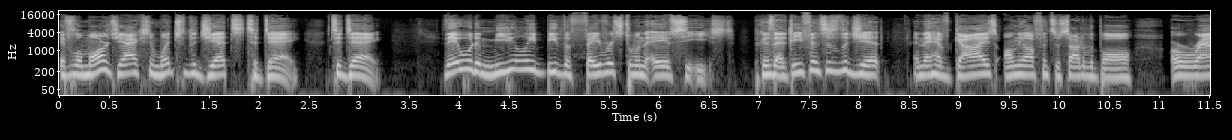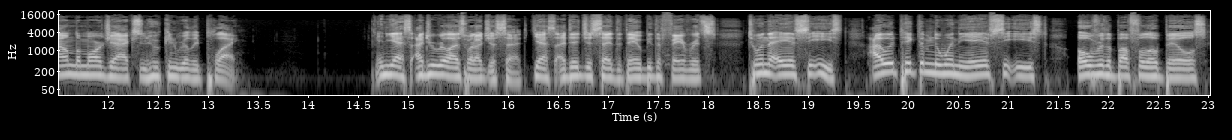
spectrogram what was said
If Lamar Jackson went to the Jets today, today, they would immediately be the favorites to win the AFC East because that defense is legit and they have guys on the offensive side of the ball around Lamar Jackson who can really play. And yes, I do realize what I just said. Yes, I did just say that they would be the favorites to win the AFC East. I would pick them to win the AFC East over the Buffalo Bills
